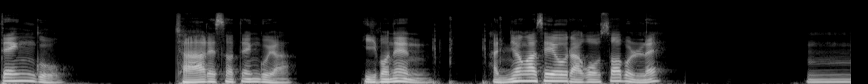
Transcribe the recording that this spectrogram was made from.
땡구. 잘했어, 땡구야. 이번엔 안녕하세요 라고 써볼래? 음...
